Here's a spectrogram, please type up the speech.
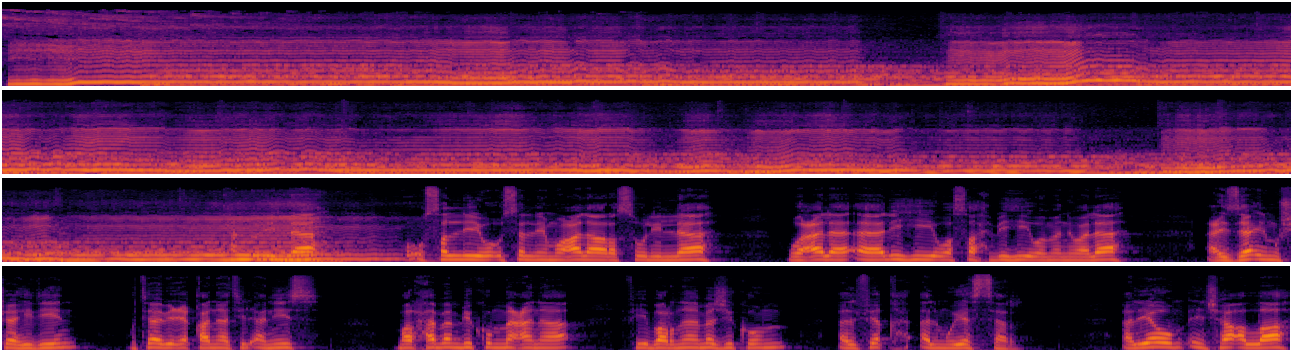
الحمد لله واصلي واسلم على رسول الله وعلى اله وصحبه ومن والاه اعزائي المشاهدين متابعي قناة الأنيس مرحبا بكم معنا في برنامجكم الفقه الميسر. اليوم إن شاء الله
